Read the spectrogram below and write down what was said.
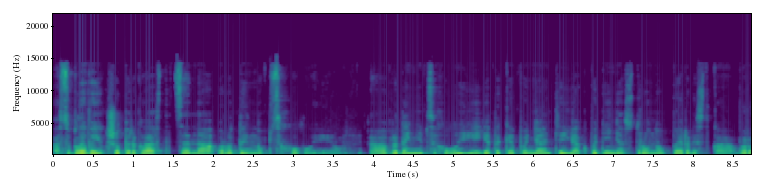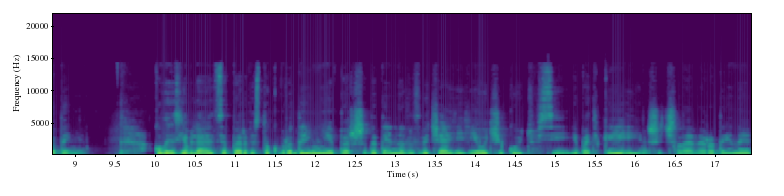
Особливо, якщо перекласти це на родинну психологію. Е, В родинній психології є таке поняття, як падіння строну первістка в родині. Коли з'являється первісток в родині, перша дитина, зазвичай її очікують всі, і батьки, і інші члени родини,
